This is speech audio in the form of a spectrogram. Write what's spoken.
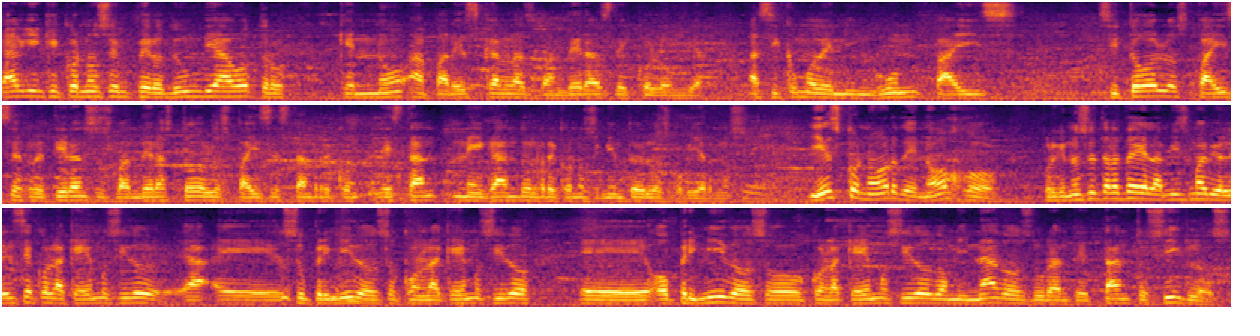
alguien que conocen, pero de un día a otro que no aparezcan las banderas de Colombia, así como de ningún país. Si todos los países retiran sus banderas, todos los países están, están negando el reconocimiento de los gobiernos. Y es con orden, ojo porque no se trata de la misma violencia con la que hemos sido eh, eh, suprimidos o con la que hemos sido eh, oprimidos o con la que hemos sido dominados durante tantos siglos.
